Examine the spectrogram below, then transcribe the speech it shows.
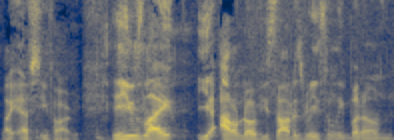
like F. Steve Harvey. He was like, yeah, I don't know if you saw this recently, but um,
